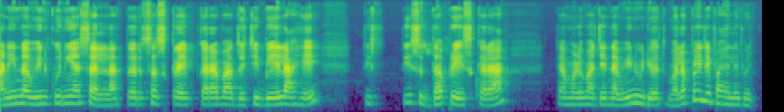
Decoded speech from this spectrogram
आणि नवीन कुणी असाल ना तर सबस्क्राईब करा. बाजूची बेल आहे ती तीसुद्धा प्रेस करा. त्यामुळे माझे नवीन व्हिडिओ तुम्हाला पहिले पाहायला भेटतील.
